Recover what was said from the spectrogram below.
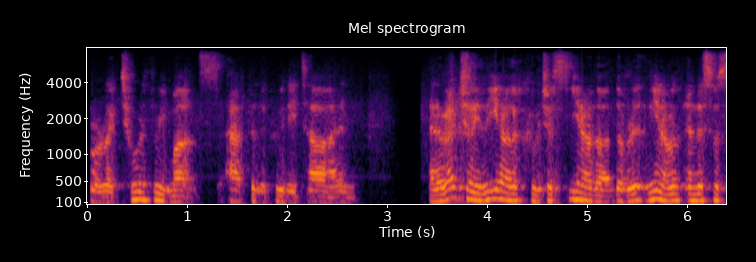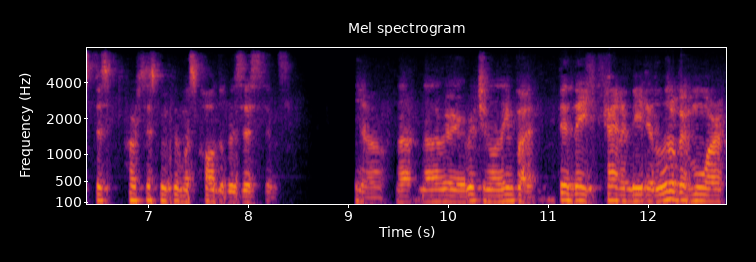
for like two or three months after the coup d'état, and and eventually, you know, the coup just, you know, the the you know, and this was this protest movement was called the resistance you know, not, not a very original name, but then they kind of made it a little bit more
